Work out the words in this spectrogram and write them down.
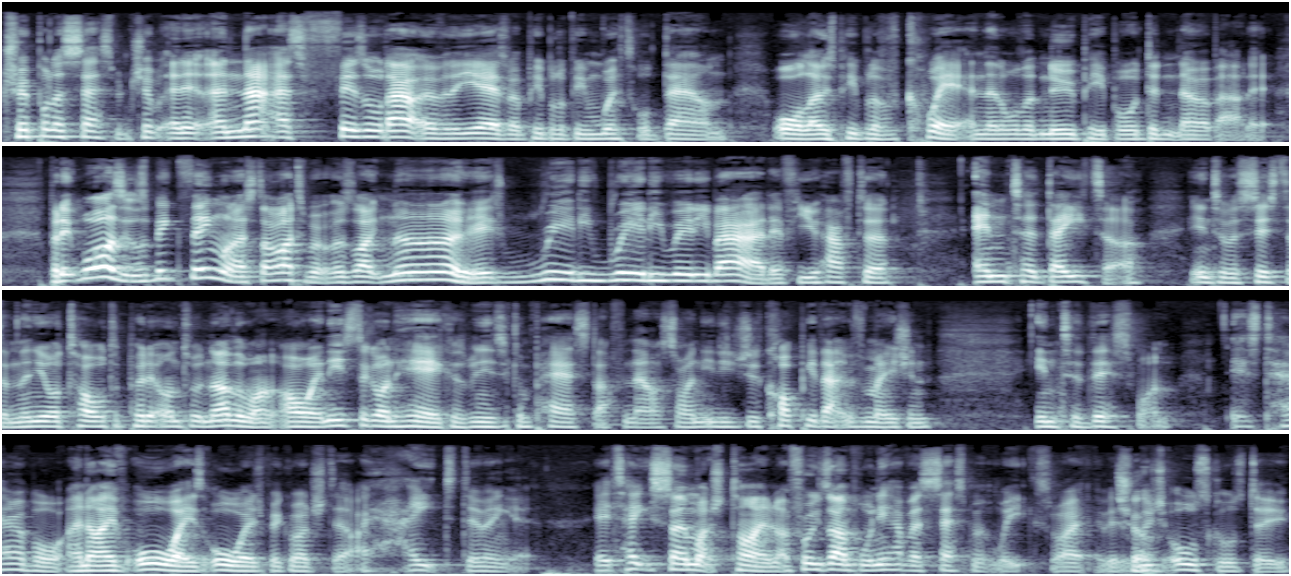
triple assessment, triple, and, it, and that has fizzled out over the years where people have been whittled down. All those people have quit, and then all the new people didn't know about it. But it was it was a big thing when I started. But it was like, no, no, no, it's really, really, really bad if you have to enter data into a system, then you're told to put it onto another one. Oh, it needs to go in here because we need to compare stuff now. So I need you to copy that information into this one. It's terrible, and I've always, always begrudged it. I hate doing it. It takes so much time. Like for example, when you have assessment weeks, right, Sure. which all schools do,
